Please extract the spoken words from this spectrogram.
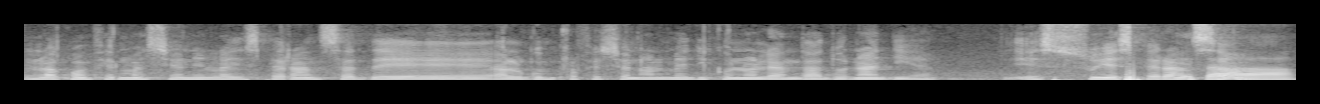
La confirmación y la esperanza de algún profesional médico no le han dado nadie. Es su esperanza. Eta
